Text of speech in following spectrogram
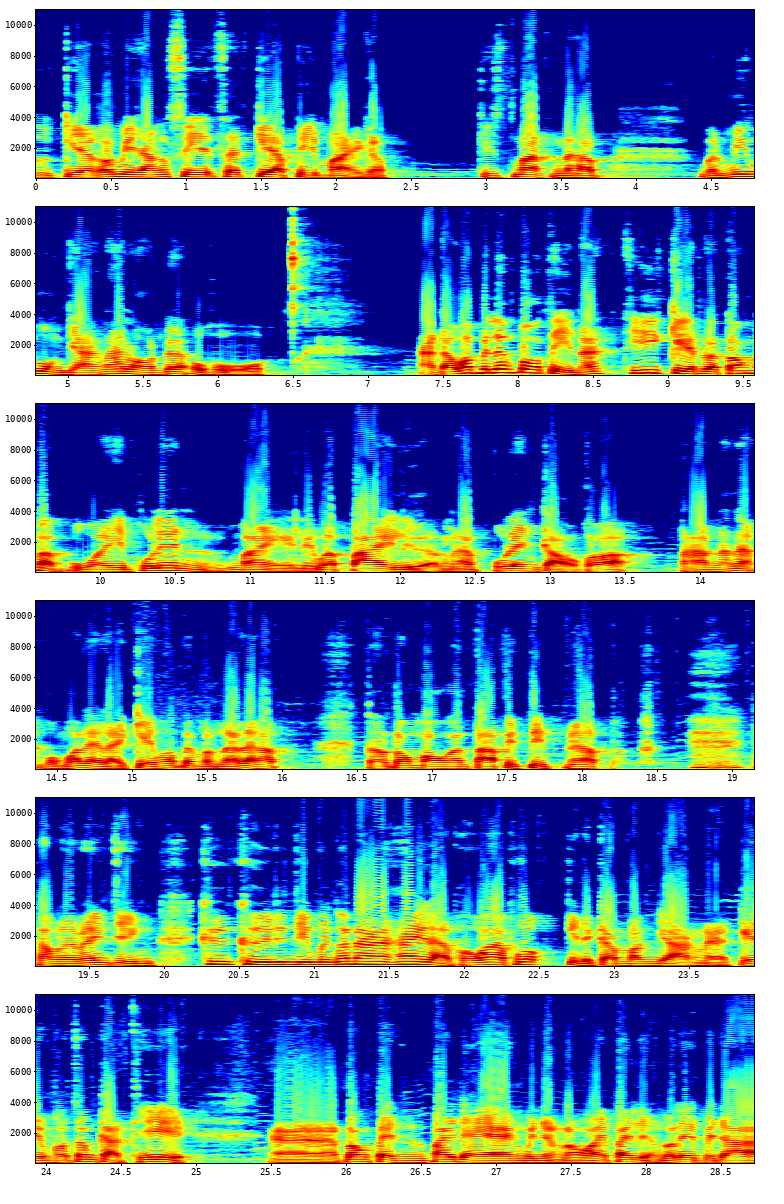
คือเกียร์ก็มีทั้งเซตเกียร์ปีใหม่กับคริสต์มาสนะครับ เหมือนมีห่วงยางหน้าร้อนด้วย โอ้โหอะแต่ว่าเป็นเรื่องปกตินะ ที่เกมเราต้องแบบอวยผู้เล่นใหม่หรือว่าป้ายเหลืองนะครับ ผู้เล่นเก่าก็ตามนั้นนะผมว่าหลาย ๆ เกมก็เป็นแบบนั้นแหละครับ ก็ต้องมองกันตาปิบๆนะครับทำอะไรไม่ได้จริง ๆ คือคือจริง ๆ มันก็น่าให้แหละ เพราะว่าพวกกิจกรรมบางอย่างเนี่ยเกมเขาจำกัดที่ อ่าต้องเป็นป้ายแดงเป็นอย่างน้อยป้ายเหลืองก็เล่นไม่ได้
